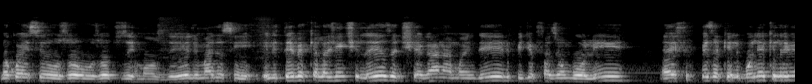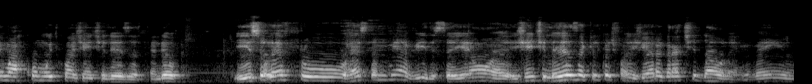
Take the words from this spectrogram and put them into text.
não conhecia os, os outros irmãos dele, mas, assim, ele teve aquela gentileza de chegar na mãe dele, pedir para fazer um bolinho, né, e fez aquele bolinho, aquilo me marcou muito com a gentileza, entendeu? E isso eu levo pro resto da minha vida. Isso aí é uma gentileza, aquilo que eu te falei, gera gratidão, né? Vem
